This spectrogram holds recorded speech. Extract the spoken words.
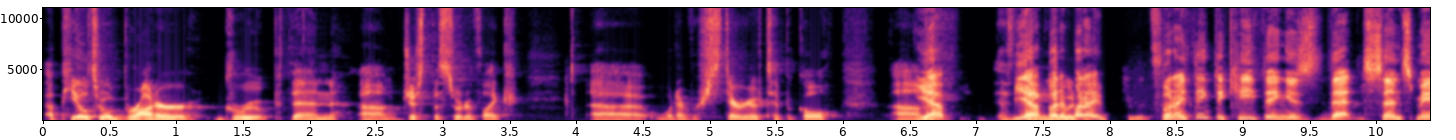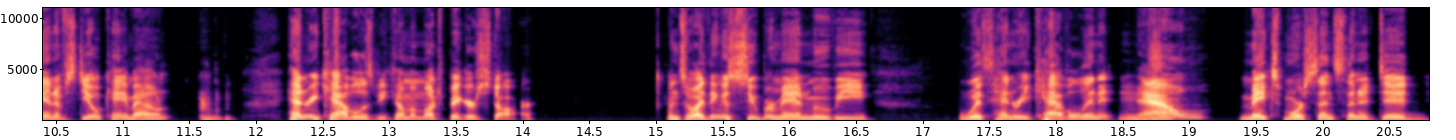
appeal to a broader group than um, just the sort of like uh, whatever stereotypical. Um, yeah, yeah, but would, but I but I think the key thing is that since Man of Steel came out, Henry Cavill has become a much bigger star, and so I think a Superman movie with Henry Cavill in it now makes more sense than it did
